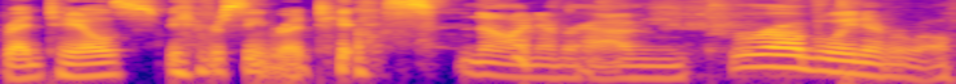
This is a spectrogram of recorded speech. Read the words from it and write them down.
Red Tails. You ever seen Red Tails? No, I never have and probably never will.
